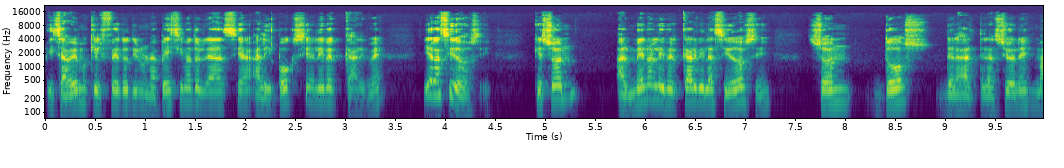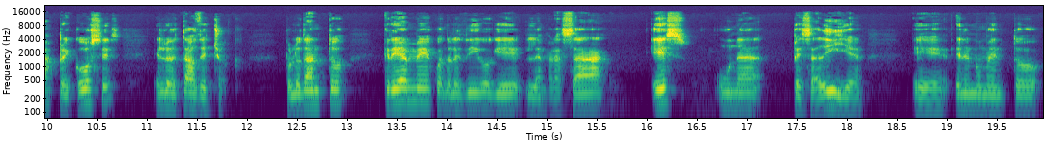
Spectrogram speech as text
Y sabemos que el feto tiene una pésima tolerancia a la hipoxia, a la hipercarbia y a la acidosis, que son, al menos la hipercarbia y la acidosis, son dos de las alteraciones más precoces en los estados de shock. Por lo tanto, créanme cuando les digo que la embarazada es una pesadilla eh, en el momento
